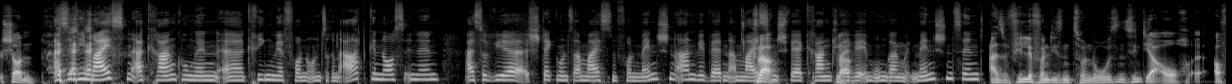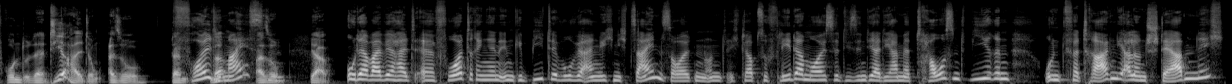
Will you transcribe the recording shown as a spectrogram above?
Schon. Also die meisten Erkrankungen äh, kriegen wir von unseren ArtgenossInnen. Also wir stecken uns am meisten von Menschen an. Wir werden am meisten Klar, schwer krank, klar. weil wir im Umgang mit Menschen sind. Also viele von diesen Zoonosen sind ja auch äh, aufgrund der Tierhaltung. Also. Dann, Voll, die meisten. Also, ja. Oder weil wir halt äh, vordringen in Gebiete, wo wir eigentlich nicht sein sollten. Und ich glaube, so Fledermäuse, die sind ja, die haben ja tausend Viren und vertragen die alle und sterben nicht.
